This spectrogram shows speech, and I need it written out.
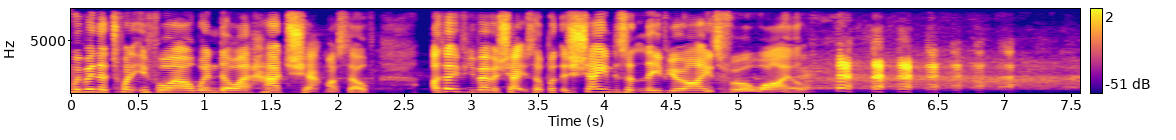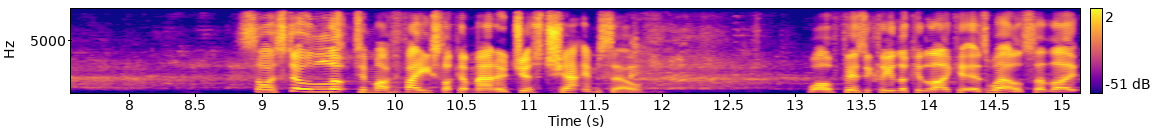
within a 24 hour window I had shat myself, I don't know if you've ever shat yourself, but the shame doesn't leave your eyes for a while. So I still looked in my face like a man who just shat himself, while physically looking like it as well. So like,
